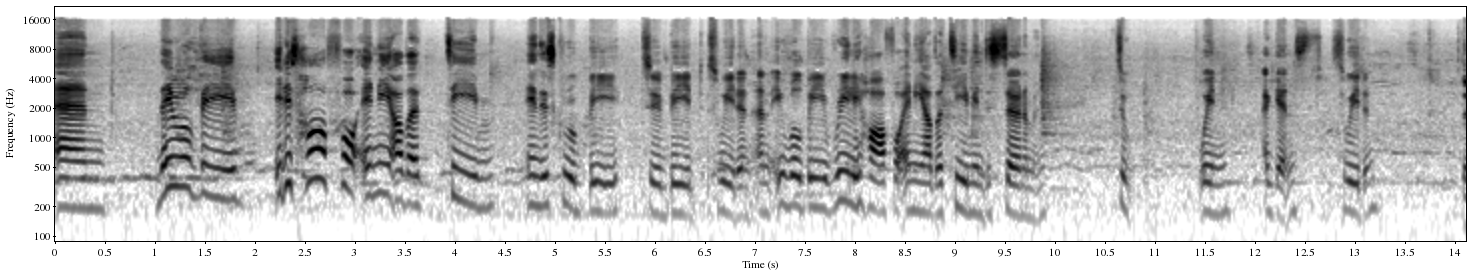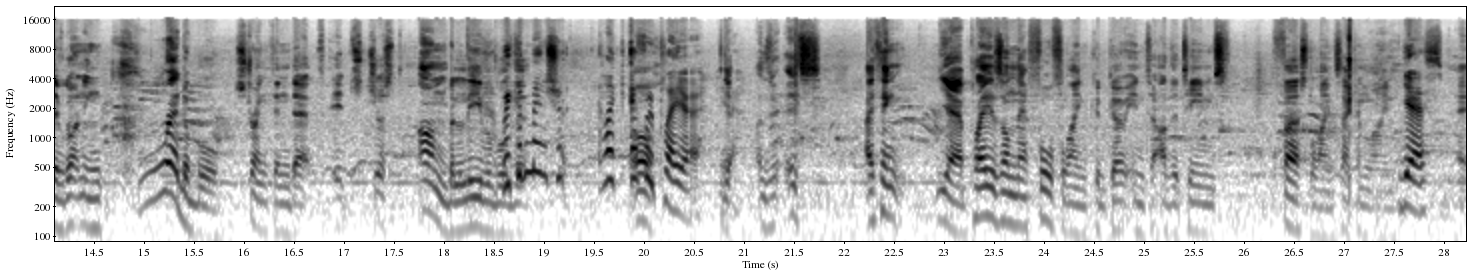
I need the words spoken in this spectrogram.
And they will be, it is hard for any other team in this Group B to beat Sweden, and it will be really hard for any other team in this tournament to win against Sweden. They've got an incredible strength in depth. It's just unbelievable. We can mention like every Oh, player. Yeah, it's. I think yeah, players on their fourth line could go into other teams' first line, second line Yes. uh,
